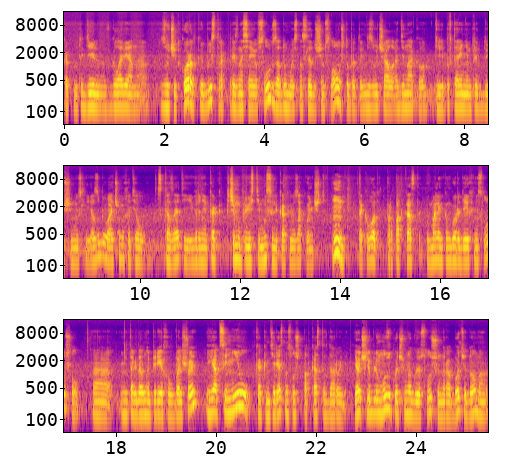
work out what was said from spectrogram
какую-то дельную в голове, она звучит коротко и быстро, произнося ее вслух, задумываясь над следующим словом, чтобы это не звучало одинаково или повторением предыдущей мысли. Я забываю, о чем я хотел сказать, и вернее, как, к чему привести мысль и как ее закончить. М, так вот, про подкасты. В маленьком городе я их не слушал, а, не так давно переехал в большой, и я оценил, как интересно слушать подкасты в дороге. Я очень люблю музыку, очень много ее слушаю на работе, дома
